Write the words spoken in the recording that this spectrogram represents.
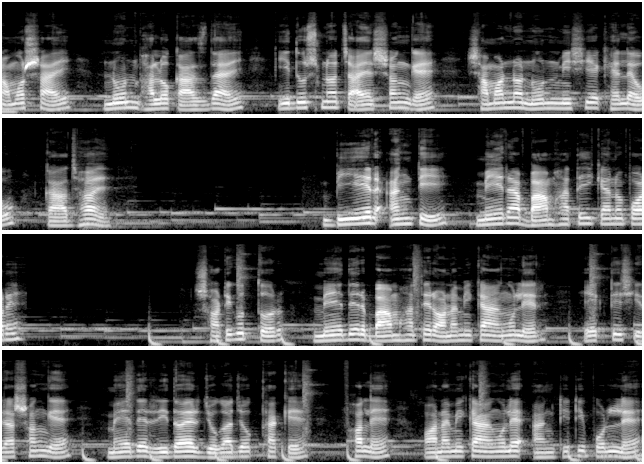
সমস্যায় নুন ভালো কাজ দেয় ইদুষ্ণ চায়ের সঙ্গে সামান্য নুন মিশিয়ে খেলেও কাজ হয়। বিয়ের আংটি মেয়েরা বাম হাতেই কেন পরে? সঠিক উত্তর, মেয়েদের বাম হাতের অনামিকা আঙুলের একটি শিরার সঙ্গে মেয়েদের হৃদয়ের যোগাযোগ থাকে, ফলে অনামিকা আঙুলে আংটিটি পরলে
